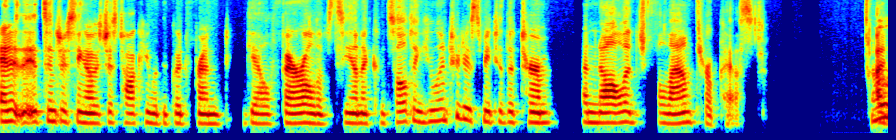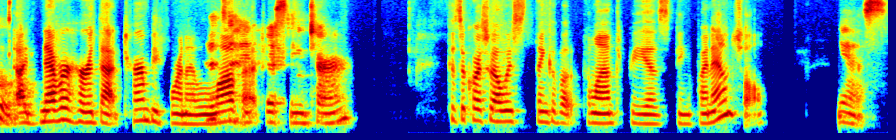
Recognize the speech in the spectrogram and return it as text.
and it, it's interesting, I was just talking with a good friend, Gail Farrell of Sienna Consulting, who introduced me to the term a knowledge philanthropist. Oh. I'd, I'd, never heard that term before, and I That's love it. Interesting term. Because, of course, we always think about philanthropy as being financial. Yes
